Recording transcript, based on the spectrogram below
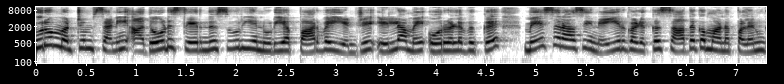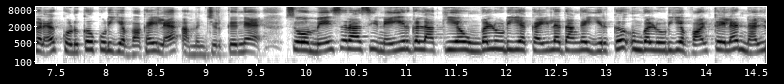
குரு மற்றும் சனி அதோடு சேர்ந்து சூரியனுடைய பார்வை என்று எல்லாமே ஓரளவுக்கு மேசராசி நேயர்களுக்கு சாதகமான பலன்களை கொடுக்கக்கூடிய வகையில அமைஞ்சிருக்குங்க. சோ மேசராசி நேயர்களாக்கிய உங்களுடைய கையில தாங்க இருக்கு. உங்களுடைய வாழ்க்கையில நல்ல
